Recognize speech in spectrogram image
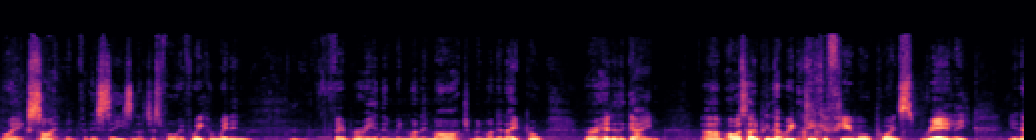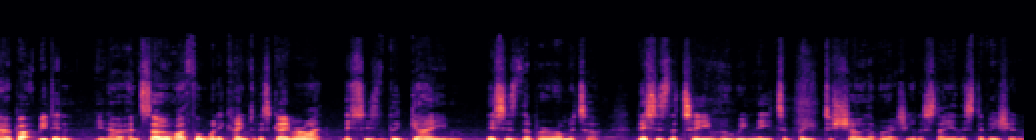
my excitement for this season. I just thought if we can win in February and then win one in March and win one in April, we're ahead of the game. Um, I was hoping that we'd nick a few more points, really, you know, but we didn't, you know. And so I thought when it came to this game, all right, this is the game. This is the barometer. This is the team who we need to beat to show that we're actually going to stay in this division.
